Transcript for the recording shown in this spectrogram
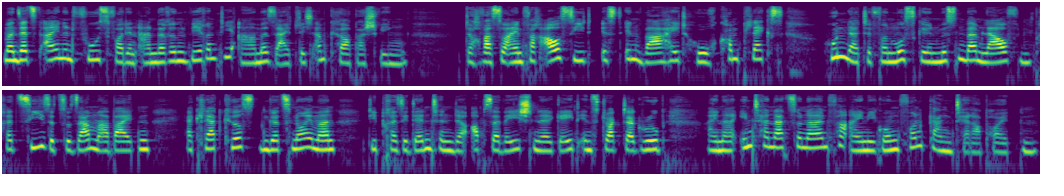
Man setzt einen Fuß vor den anderen, während die Arme seitlich am Körper schwingen. Doch was so einfach aussieht, ist in Wahrheit hochkomplex. Hunderte von Muskeln müssen beim Laufen präzise zusammenarbeiten, erklärt Kirsten Götz-Neumann, die Präsidentin der Observational Gait Instructor Group, einer internationalen Vereinigung von Gangtherapeuten.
